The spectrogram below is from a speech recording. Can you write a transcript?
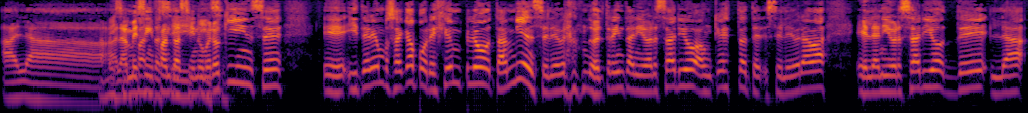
a la, a Amazing la Amazing Fantasy Fantasy, número 15. 15. Eh, y tenemos acá, por ejemplo, también celebrando el 30 aniversario, aunque esta te- celebraba el aniversario de la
